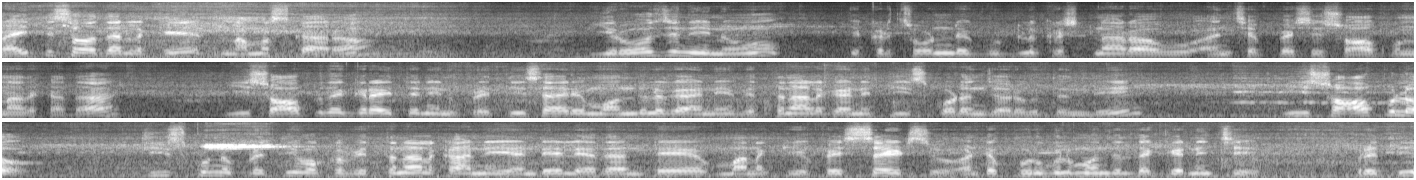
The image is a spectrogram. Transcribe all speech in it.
రైతు సోదరులకి నమస్కారం. ఈరోజు నేను ఇక్కడ చూడండి గుడ్లు కృష్ణారావు అని చెప్పేసి షాప్ ఉన్నది కదా. ఈ షాప్ దగ్గర అయితే నేను ప్రతిసారి మందులు కానీ విత్తనాలు కానీ తీసుకోవడం జరుగుతుంది. ఈ షాపులో తీసుకున్న ప్రతి ఒక్క విత్తనాలు కానివ్వండి లేదంటే మనకి పెస్టిసైడ్స్ అంటే పురుగుల మందుల దగ్గర నుంచి ప్రతి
